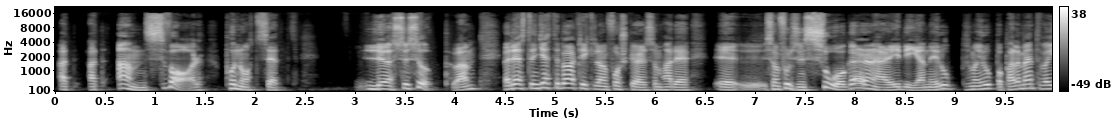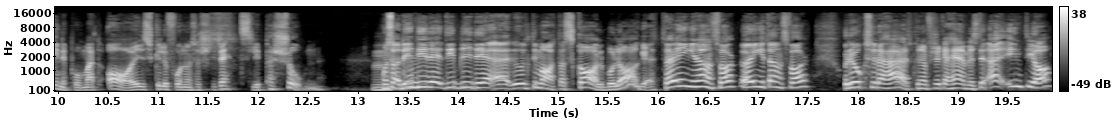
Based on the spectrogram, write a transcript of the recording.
att, att ansvar på något sätt löses upp. Va? Jag läste en jättebra artikel av en forskare som, hade, eh, som fullständigt sågade den här idén Europa, som Europaparlamentet var inne på om att AI skulle få någon sorts rättslig person. Hon sa det, det, det blir det eh, ultimata skalbolaget. Jag har ingen ansvar, jag har inget ansvar. Och det är också det här att kunna försöka hänvisa till, äh, inte jag,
